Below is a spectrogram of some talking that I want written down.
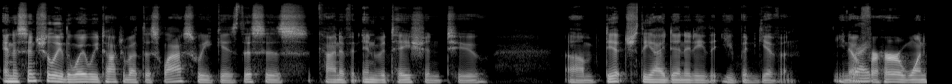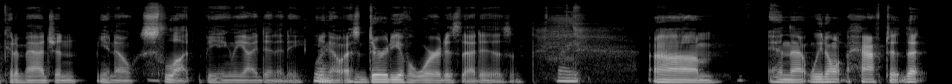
And essentially, the way we talked about this last week is this is kind of an invitation to um, ditch the identity that you've been given. You know, Right. for her, one could imagine, you know, slut being the identity, you know, as dirty of a word as that is. And Right. um, and that we don't have to that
